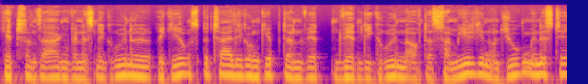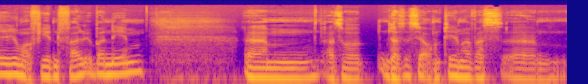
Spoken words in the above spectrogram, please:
jetzt schon sagen, wenn es eine grüne Regierungsbeteiligung gibt, dann wird, werden die Grünen auch das Familien- und Jugendministerium auf jeden Fall übernehmen. Ähm, also das ist ja auch ein Thema, was, ähm,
